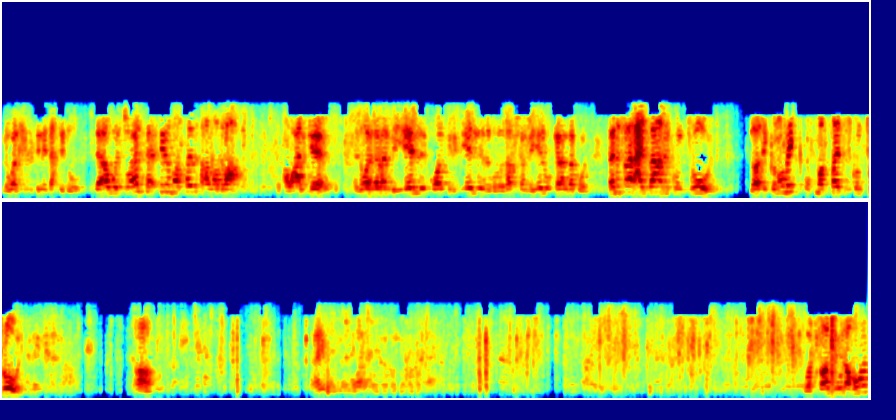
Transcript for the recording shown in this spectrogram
اللي هو الحتتين اللي تحت دول. ده أول سؤال تأثير ال mastitis على المزرعة أو على ال cow. اللي هو اللبن بيقل ال quality بتقل ال production بيقل والكلام ده كله. ثاني سؤال عايز أعمل control اللي هو ال economic of mastitis control آه. أيوه. والسؤال بيقول أهو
